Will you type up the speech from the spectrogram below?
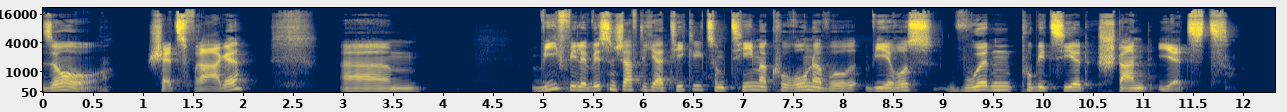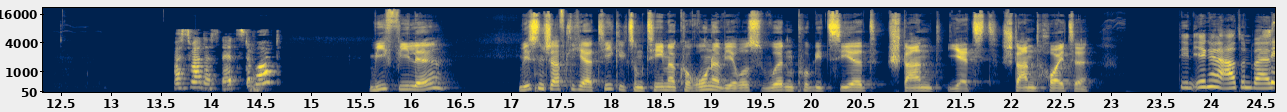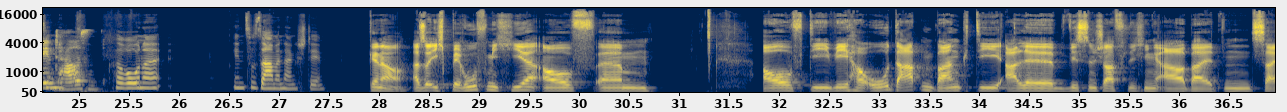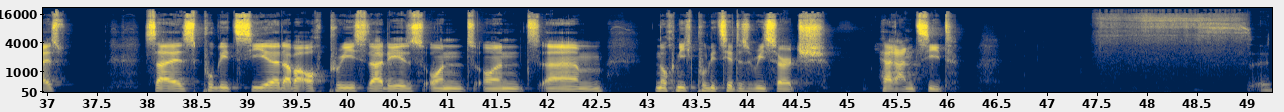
So, Schätzfrage. Ähm, wie viele wissenschaftliche Artikel zum Thema Coronavirus wurden publiziert, stand jetzt? Was war das letzte Wort? Wie viele wissenschaftliche Artikel zum Thema Coronavirus wurden publiziert, stand jetzt, stand heute? Die in irgendeiner Art und Weise mit 10.000. Corona in Zusammenhang stehen. Genau. Also ich berufe mich hier auf, ähm, auf die WHO-Datenbank, die alle wissenschaftlichen Arbeiten, sei es, sei es publiziert, aber auch Pre-Studies und, und ähm, noch nicht publiziertes Research heranzieht.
